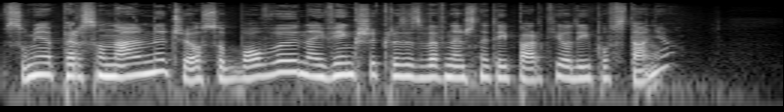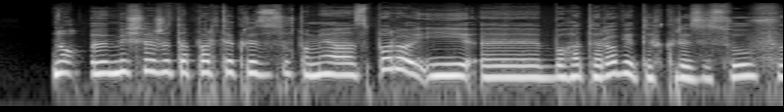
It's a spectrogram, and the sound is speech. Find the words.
w sumie personalny czy osobowy największy kryzys wewnętrzny tej partii od jej powstania? No, y, myślę, że ta partia kryzysów to miała sporo i y, bohaterowie tych kryzysów y,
